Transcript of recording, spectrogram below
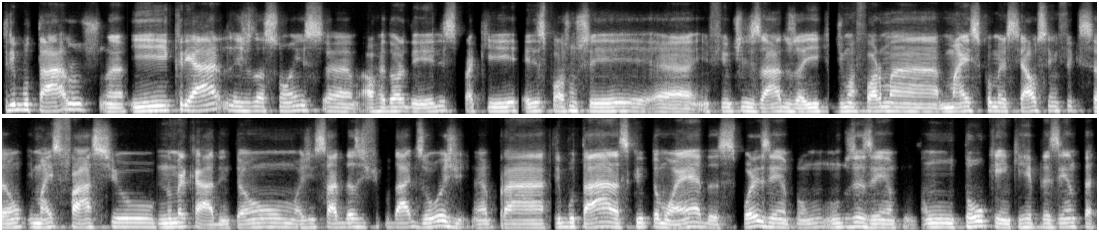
tributá-los né, e criar legislações uh, ao redor deles para que eles possam ser, uh, enfim, utilizados aí de uma forma mais comercial comercial sem fricção e mais fácil no mercado. Então, a gente sabe das dificuldades hoje né, para tributar as criptomoedas. Por exemplo, um, um, dos exemplos, um token que representa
